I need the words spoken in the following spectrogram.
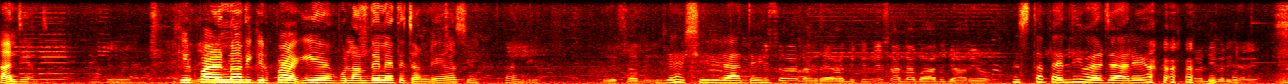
ਹਾਂਜੀ ਹਾਂਜੀ। ਕਿਰਪਾ ਇਹਨਾਂ ਦੀ ਕਿਰਪਾ ਹੈਗੀ ਹੈ। ਬੁਲਾਉਂਦੇ ਨੇ ਤੇ ਜਾਂਦੇ ਆ ਅਸੀਂ। ਹਾਂਜੀ। ਜੀ। ਜੈ ਸ਼੍ਰੀ ਰਾਧੇ। ਕਿਸ ਤਰ੍ਹਾਂ ਲੱਗ ਰਿਹਾ? ਅੱਜ ਕਿੰਨੇ ਸਾਲਾਂ ਬਾਅਦ ਜਾ ਰਹੇ ਹੋ? ਅਸੀਂ ਤਾਂ ਪਹਿਲੀ ਵਾਰ ਜਾ ਰਹੇ ਹਾਂ। ਪਹਿਲੀ ਵਾਰੀ ਜਾ ਰਹੇ ਹੋ।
